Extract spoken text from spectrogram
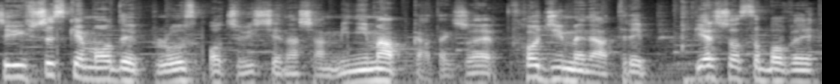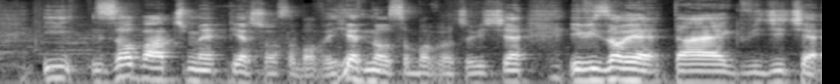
czyli wszystkie mody plus oczywiście nasza minimapka. Także wchodzimy na tryb pierwszoosobowy i zobaczmy pierwszoosobowy, jednoosobowy oczywiście. I widzowie, tak jak widzicie,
